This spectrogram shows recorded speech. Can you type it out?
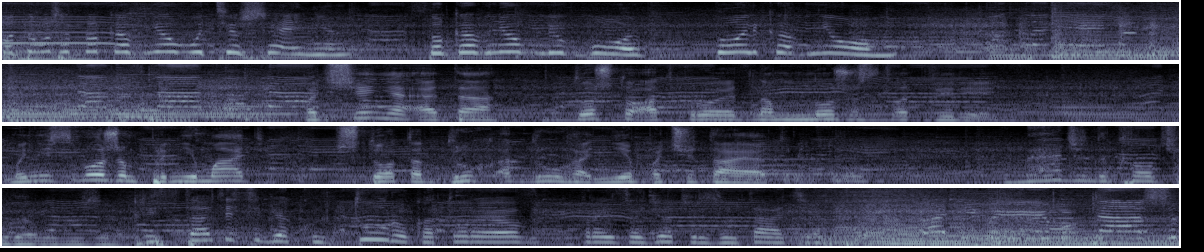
Потому что только в нем утешение, только в нем любовь, только в нем. Почтение — это то, что откроет нам множество дверей. Мы не сможем принимать что-то друг от друга, не почитая друг друга. Imagine the culture that will result. Представьте себе культуру, которая произойдет в результате. Подними Бог наше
